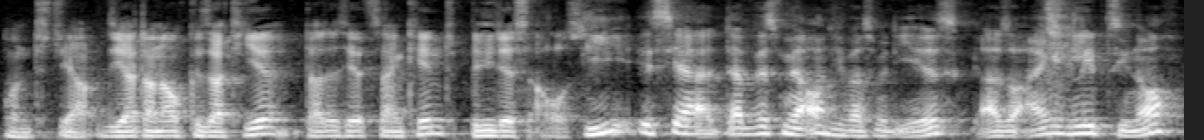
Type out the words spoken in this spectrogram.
Und ja, sie hat dann auch gesagt, hier, das ist jetzt dein Kind, bild es aus. Die ist ja, da wissen wir auch nicht, was mit ihr ist. Also eigentlich lebt sie noch.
